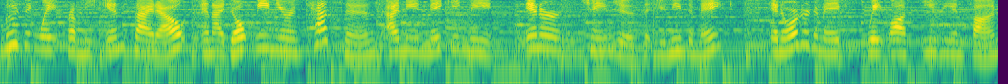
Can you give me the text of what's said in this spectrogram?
losing weight from the inside out, and I don't mean your intestines, I mean making the inner changes that you need to make in order to make weight loss easy and fun,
